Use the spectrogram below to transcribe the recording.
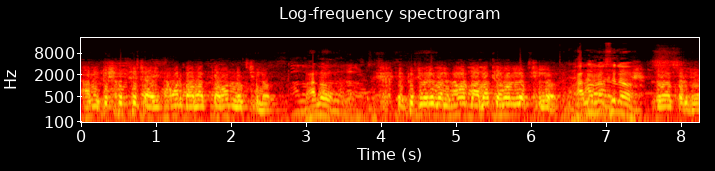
আমি একটু শুনতে চাই, আমার বাবা কেমন লোক ছিল? ভালো। একটু জোরে বলেন আমার বাবা কেমন লোক ছিল? ভালো লোক ছিল। দোয়া করবেন।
